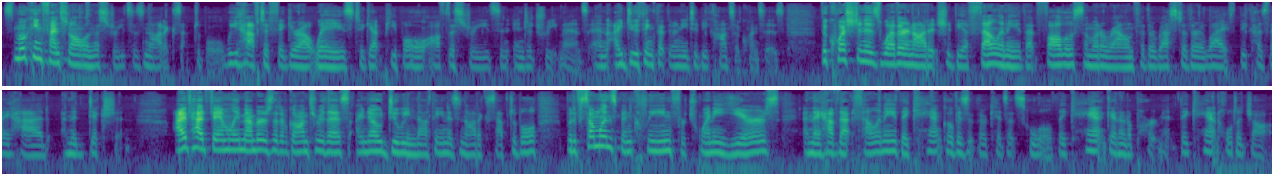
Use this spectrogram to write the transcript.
Smoking fentanyl in the streets is not acceptable. We have to figure out ways to get people off the streets and into treatments. And I do think that there need to be consequences. The question is whether or not it should be a felony that follows someone around for the rest of their life because they had an addiction. I've had family members that have gone through this. I know doing nothing is not acceptable, but if someone's been clean for 20 years and they have that felony, they can't go visit their kids at school. They can't get an apartment. They can't hold a job.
